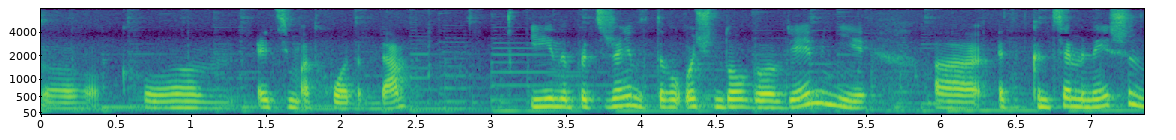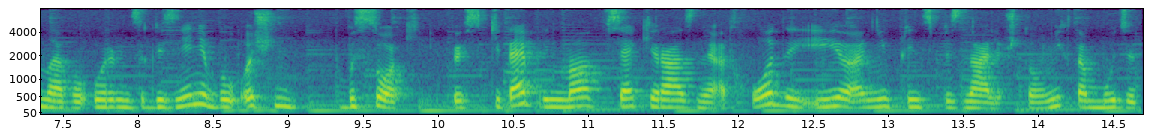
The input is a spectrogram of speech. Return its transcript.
э, к этим отходам, да. И на протяжении этого очень долгого времени э, этот contamination level, уровень загрязнения был очень высокий. То есть Китай принимал всякие разные отходы, и они, в принципе, знали, что у них там будет,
